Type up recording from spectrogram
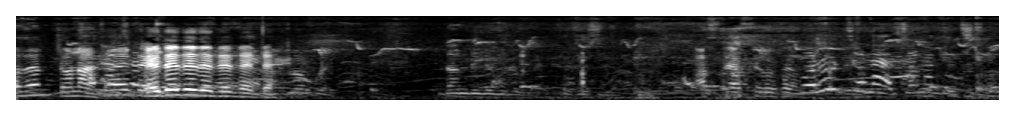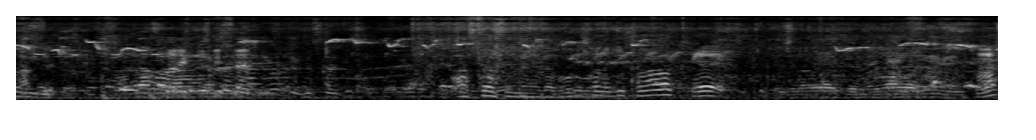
দেন। চোনা দে দে দে ডান দিকে হ্যাঁ?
